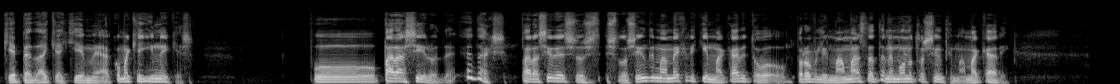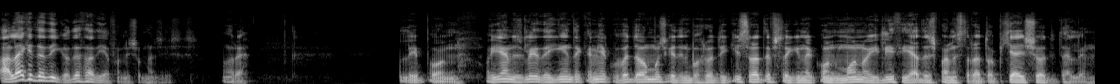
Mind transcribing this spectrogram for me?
και παιδάκια και με, ακόμα και γυναίκες, που παρασύρονται. Εντάξει, παρασύρεται στο, στο σύνθημα μέχρι εκεί. Μακάρι το πρόβλημά μας θα ήταν μόνο το σύνθημα. Μακάρι. Αλλά έχετε δίκιο, δεν θα διαφωνήσω μαζί σας. Ωραία. Λοιπόν, ο Γιάννης λέει: Δεν γίνεται καμία κουβέντα όμως για την υποχρεωτική στράτευση των γυναικών. Μόνο οι λύθοι άντρες πάνε στρατό. Ποια ισότητα λέμε.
